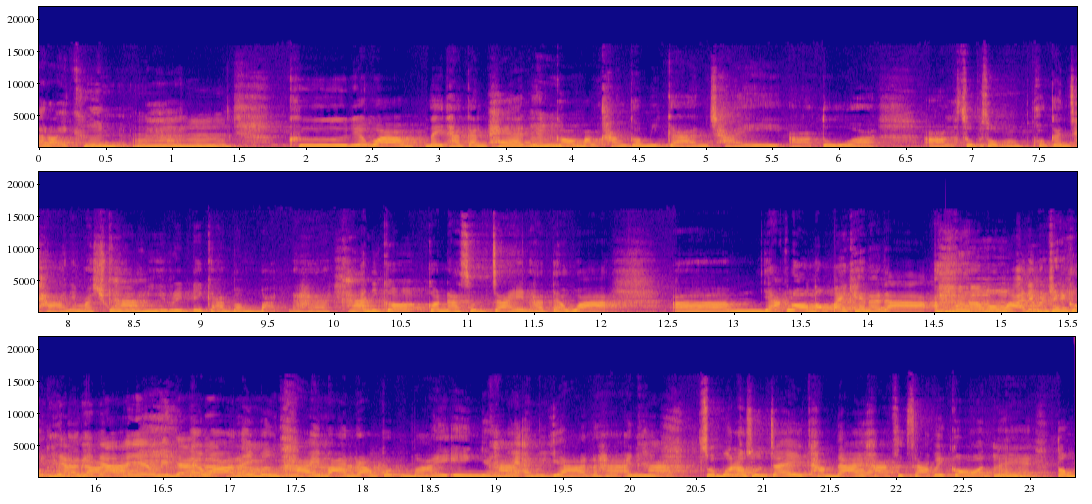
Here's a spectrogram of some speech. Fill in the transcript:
อร่อยขึ้นอืนะคะมคือเรียกว่าในทางการแพทย์เนี่ยก็บางครั้งก็มีการใช้อ่าตัวอ่าส่วนผสมของกัญชาเนี่ยมาช่วยค่ะมีฤทธิ์ในการบำบัดนะคะค่ะอันี้ก็ก็น่าสนใจนะคะแต่ว่าอ่าอยากลองต้องไปแคนาดา เพราะว่าอันนี้เป็นเทรนด์ของแคนาดายังไม่ได้เนาะยังไม่ได้แต่ว่าในเมืองไทยเออบ้านเรากฎหมายเองยังค่ะไม่อนุญาตนะคะอันนี้ค่ะสมมติเราสนใจทำได้ค่ะศึกษาไว้ก่อน แต่อืมต้อง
